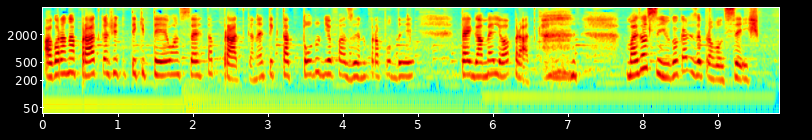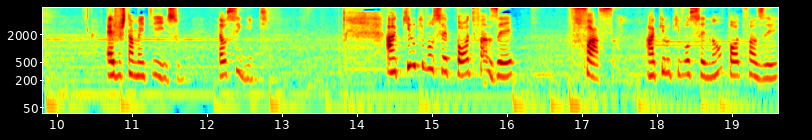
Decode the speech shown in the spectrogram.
Agora na prática a gente tem que ter uma certa prática, né? Tem que estar tá todo dia fazendo para poder pegar melhor a prática. Mas assim, o que eu quero dizer para vocês é justamente isso. É o seguinte: Aquilo que você pode fazer, faça. Aquilo que você não pode fazer,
